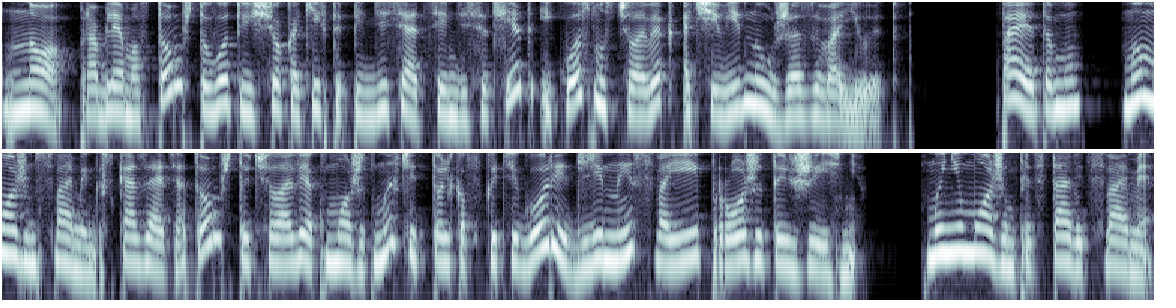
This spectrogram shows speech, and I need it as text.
Но проблема в том, что вот еще каких-то 50-70 лет, и космос человек, очевидно, уже завоюет. Поэтому мы можем с вами сказать о том, что человек может мыслить только в категории длины своей прожитой жизни. Мы не можем представить с вами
